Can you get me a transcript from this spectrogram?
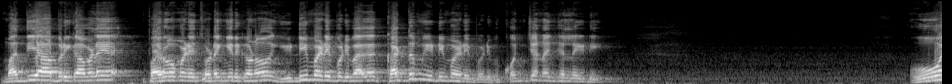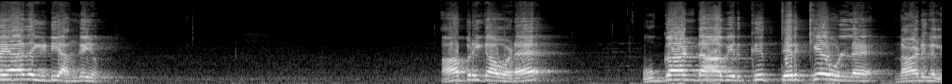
மத்திய ஆப்பிரிக்காவில் பருவமழை தொடங்கியிருக்கணும். இடிமழை பொடிவாக கடும் இடிமழை பொடிவு கொஞ்சம் நஞ்சல் இடி. ஓயாத இடி அங்கேயும். ஆப்பிரிக்காவோட உகாண்டாவிற்கு தெற்கே உள்ள நாடுகள்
